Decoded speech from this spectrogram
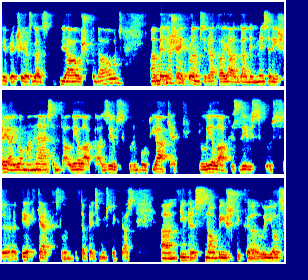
iepriekšējos gados ļaujuši pa daudz. Uh, Bet nu, šeit, protams, ir atkal jāatgādina, mēs arī šajā jomā neesam tā lielākā zivs, kur būtu jāķer. Ir lielākas zivis, kuras uh, tiek ķertas, tāpēc mums tik tās um, intereses nav bijušas tik uh, lielas.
